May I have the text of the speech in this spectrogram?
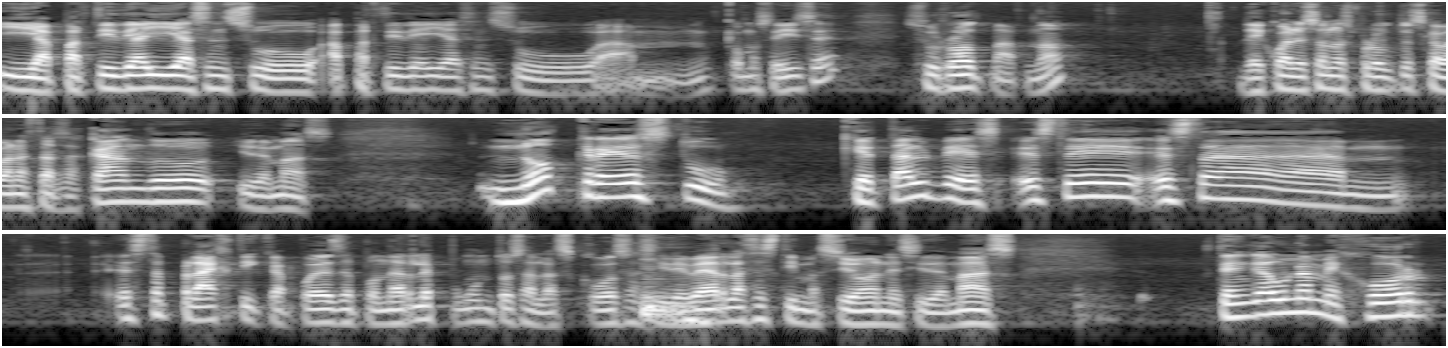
y a partir de ahí hacen su, a partir de ahí hacen su, ¿cómo se dice? Su roadmap, ¿no? De cuáles son los productos que van a estar sacando y demás. ¿No crees tú que tal vez este, esta, esta práctica, pues, de ponerle puntos a las cosas y de ver las estimaciones y demás, tenga una mejor,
